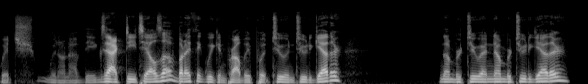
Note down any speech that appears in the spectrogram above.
which we don't have the exact details of, but I think we can probably put two and two together. Number two and number two together.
